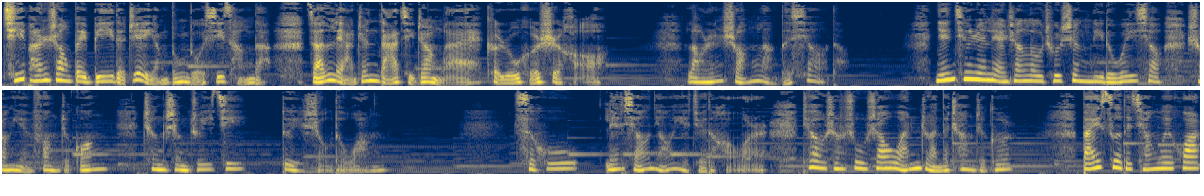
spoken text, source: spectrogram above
棋盘上被逼得这样东躲西藏的，咱俩真打起仗来，可如何是好？老人爽朗的笑道。年轻人脸上露出胜利的微笑，双眼放着光，乘胜追击对手的王，似乎。连小鸟也觉得好玩，跳上树梢，婉转的唱着歌。白色的蔷薇花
